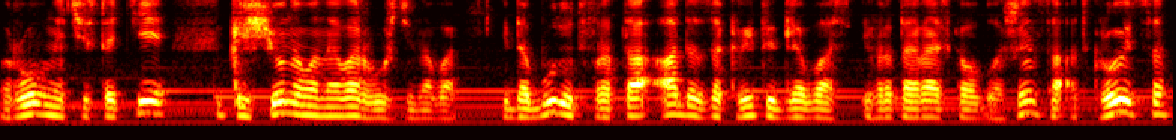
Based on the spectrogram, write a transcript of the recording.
ровной чистоте крещенного новорожденного. И да будут врата ада закрыты для вас, и врата райского блаженства откроются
